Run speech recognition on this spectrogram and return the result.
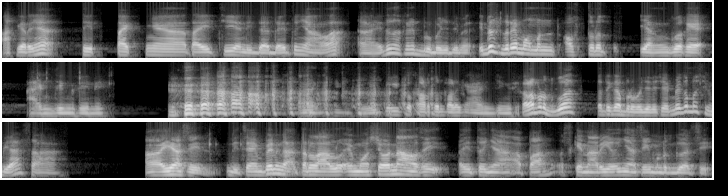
akhirnya si tag-nya Taichi yang di dada itu nyala, nah itu akhirnya berubah jadi itu sebenarnya moment of truth yang gua kayak, "Anjing sih ini." Anjing itu itu kartun paling anjing sih. Kalau menurut gua ketika berubah jadi champion itu masih biasa. Ah, iya sih, di Champion nggak terlalu emosional sih itunya, apa, skenarionya sih menurut gua sih.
